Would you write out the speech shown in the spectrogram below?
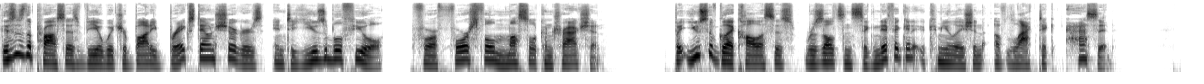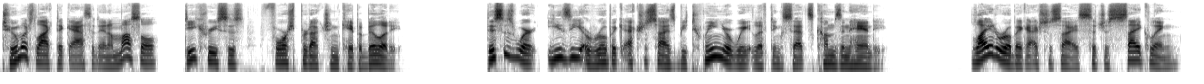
This is the process via which your body breaks down sugars into usable fuel for a forceful muscle contraction. But use of glycolysis results in significant accumulation of lactic acid. Too much lactic acid in a muscle decreases force production capability. This is where easy aerobic exercise between your weightlifting sets comes in handy. Light aerobic exercise, such as cycling,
